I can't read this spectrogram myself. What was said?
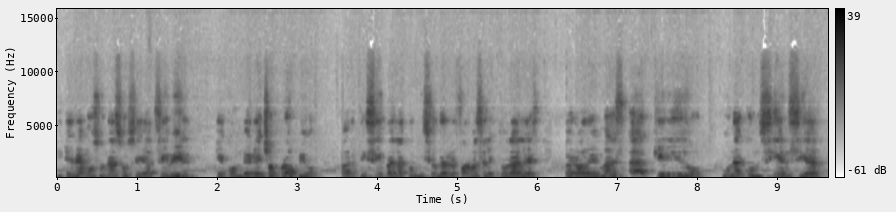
y tenemos una sociedad civil que con derecho propio participa en la Comisión de Reformas Electorales, pero además ha adquirido una conciencia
